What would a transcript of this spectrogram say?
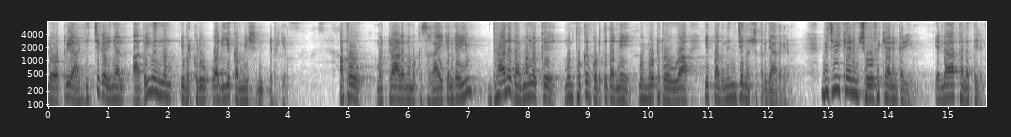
ലോട്ടറി അടിച്ചു കഴിഞ്ഞാൽ അതിൽ നിന്നും ഇവർക്കൊരു വലിയ കമ്മീഷൻ ലഭിക്കും. അപ്പോൾ മറ്റൊരാളെ നമുക്ക് സഹായിക്കാൻ കഴിയും. ധനധർമ്മങ്ങൾക്ക് മുൻതൂക്കം കൊടുത്തു തന്നെ മുന്നോട്ട് പോവുക ഈ പതിനഞ്ച് നക്ഷത്ര ജാതകരും. വിജയിക്കാനും ശോഭിക്കാനും കഴിയും എല്ലാ തലത്തിലും.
